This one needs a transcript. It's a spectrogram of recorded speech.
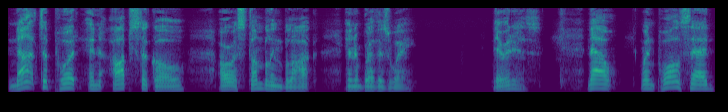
not to put an obstacle or a stumbling block in a brother's way. There it is. Now, when Paul said,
